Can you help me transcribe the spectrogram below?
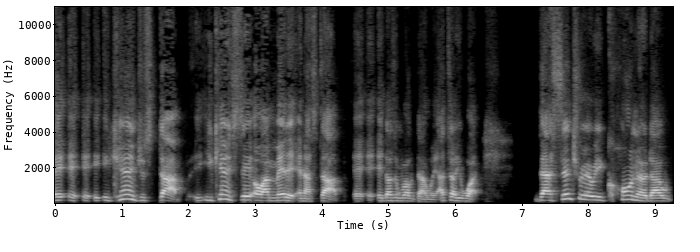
It, it, it, it can't just stop. You can't say, oh, I made it and I stop. It, it doesn't work that way. I tell you what, that sanctuary corner that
